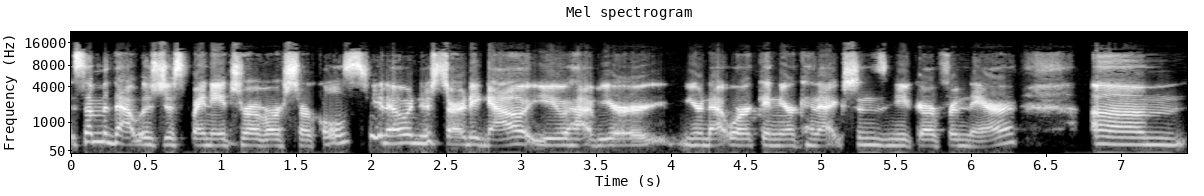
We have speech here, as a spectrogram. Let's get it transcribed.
some of that was just by nature of our circles you know when you're starting out you have your your network and your connections and you go from there. Um,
